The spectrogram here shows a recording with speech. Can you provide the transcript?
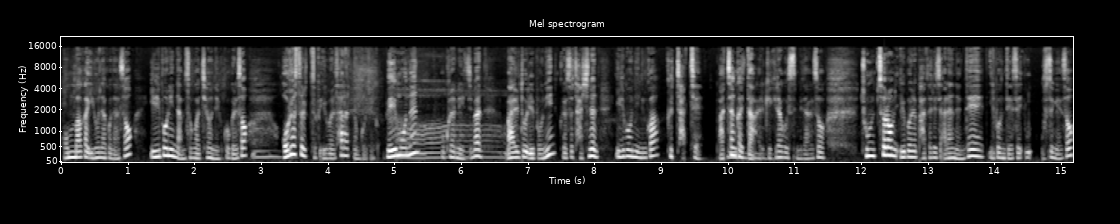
엄마가 이혼하고 나서 일본인 남성과 재혼했고 그래서 어렸을 때부터 일본에 살았던 거죠. 외모는 음. 아. 우크라이나이지만 말도 일본인 그래서 자신은 일본인과 그 자체 마찬가지다 음. 이렇게 얘기를 하고 있습니다. 그래서 좀처럼 일본을 받아들이지 않았는데 일본 대회에서 우- 우승해서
